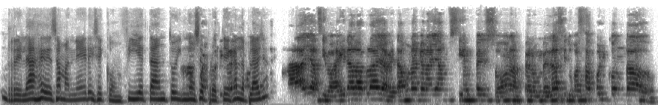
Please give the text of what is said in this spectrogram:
relaje de esa manera y se confíe tanto y no, se proteja en la playa? Si vas a ir a la playa, vete a una que no hayan 100 personas, pero en verdad, si tú pasas por el condado,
